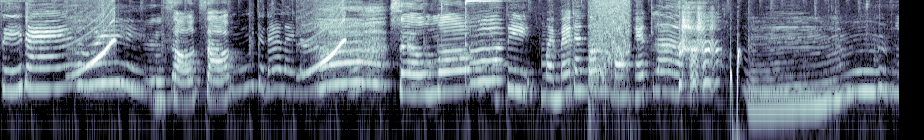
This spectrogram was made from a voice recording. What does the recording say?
สีแดงหนึ่ งสองสามอุ๊ยจะได้อะไรนะแซลมอนคันติทำไมแม่ได้ต้นบองเพชรล่ะ อืม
